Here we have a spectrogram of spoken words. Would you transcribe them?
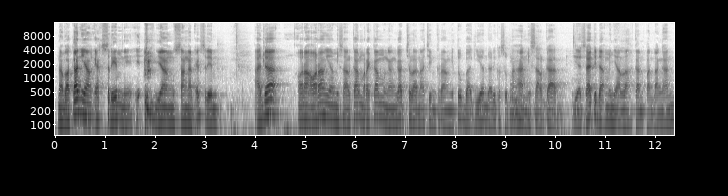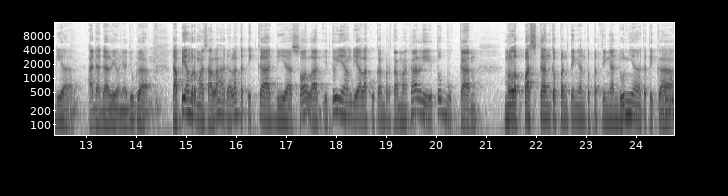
Nah, bahkan yang ekstrim nih yang sangat ekstrim ada orang-orang yang misalkan mereka menganggap celana cingkrang itu bagian dari kesunahan misalkan. Ya saya tidak menyalahkan pandangan dia, ada dalilnya juga. Tapi yang bermasalah adalah ketika dia sholat itu yang dia lakukan pertama kali itu bukan melepaskan kepentingan-kepentingan dunia ketika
